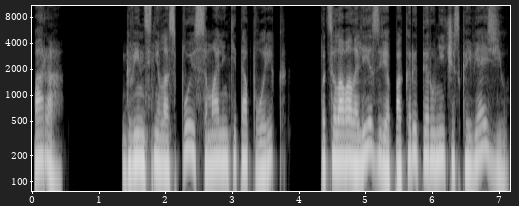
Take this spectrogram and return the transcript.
Пора. Гвин сняла с пояса маленький топорик, поцеловала лезвие, покрытое рунической вязью,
